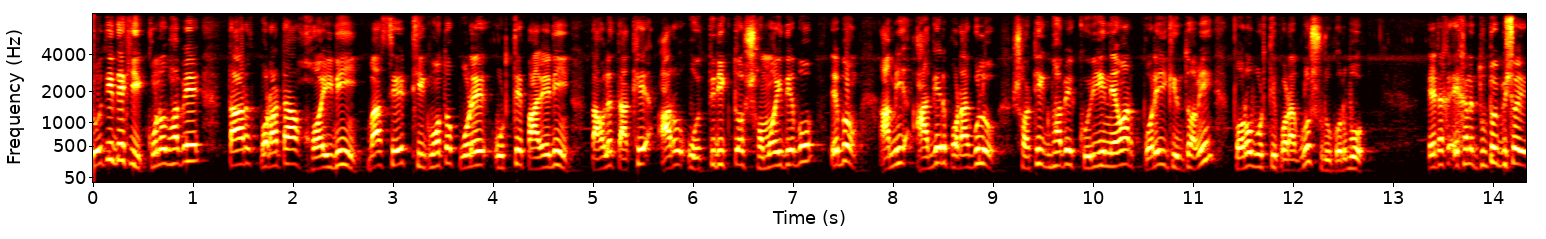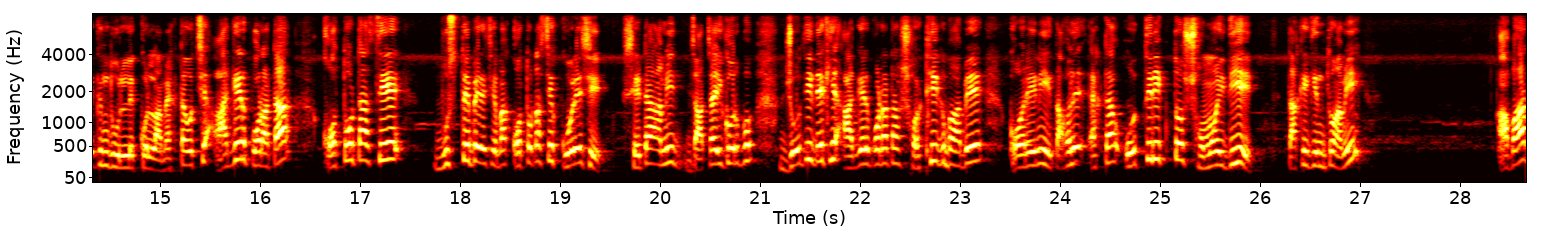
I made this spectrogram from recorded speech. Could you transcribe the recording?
যদি দেখি কোনোভাবে তার পড়াটা হয়নি বা সে ঠিকমতো পড়ে উঠতে পারেনি, তাহলে তাকে আরও অতিরিক্ত সময় দেব এবং আমি আগের পড়াগুলো সঠিকভাবে করিয়ে নেওয়ার পরেই কিন্তু আমি পরবর্তী পড়াগুলো শুরু করব। এটা এখানে দুটো বিষয় কিন্তু উল্লেখ করলাম। একটা হচ্ছে আগের পড়াটা কতটা সে বুঝতে পেরেছে বা কতটা সে করেছে, সেটা আমি যাচাই করব। যদি দেখি আগের পড়াটা সঠিকভাবে করেনি, তাহলে একটা অতিরিক্ত সময় দিয়ে তাকে কিন্তু আমি আবার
